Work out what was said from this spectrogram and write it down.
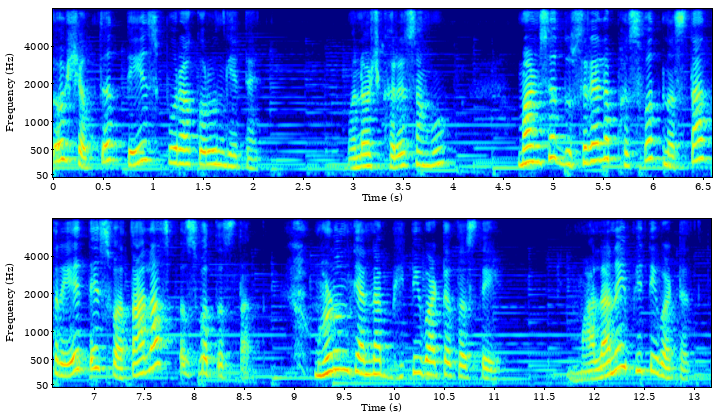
तो शब्द तेच पुरा करून घेत आहेत मनोज खरं सांगू माणसं दुसऱ्याला फसवत नसतात रे ते स्वतःलाच फसवत असतात. म्हणून त्यांना भीती वाटत असते. मला नाही भीती वाटत.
